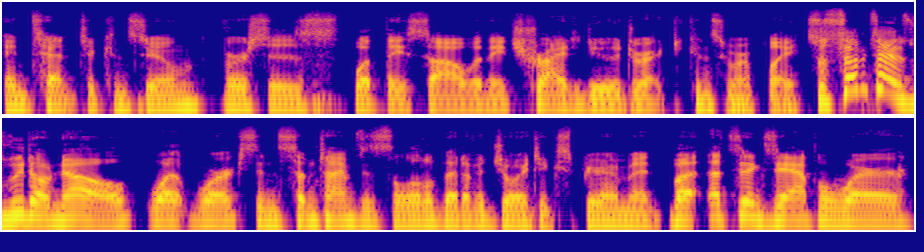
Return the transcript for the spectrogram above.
intent to consume versus what they saw when they tried to do a direct to consumer play. So sometimes we don't know what works and sometimes it's a little bit of a joint experiment, but that's an example where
